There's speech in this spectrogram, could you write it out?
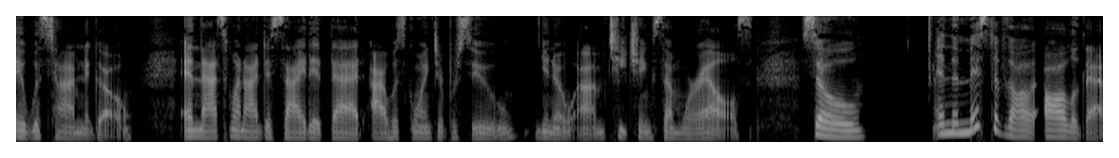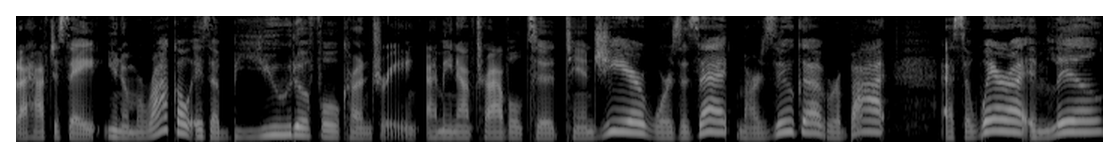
it was time to go. And that's when I decided that I was going to pursue, you know, um, teaching somewhere else. So, in the midst of all, all of that, I have to say, you know, Morocco is a beautiful country. I mean, I've traveled to Tangier, Ouarzazate, Marzouga, Rabat, Essaouira, Imlil,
